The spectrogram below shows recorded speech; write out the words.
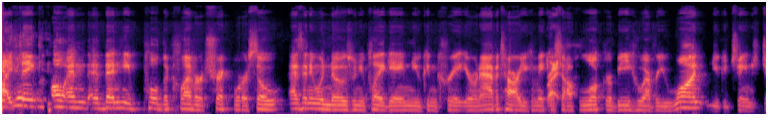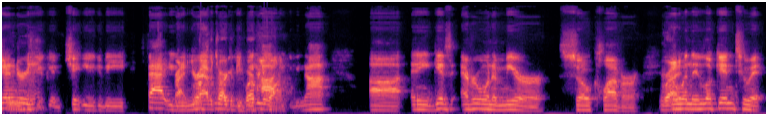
I think- Oh, and, and then he pulled the clever trick where, so as anyone knows, when you play a game, you can create your own avatar. You can make Right. yourself look or be whoever you want. You could change genders. Mhm. You could ch- you could be fat. You Right, your avatar could be you whoever you hot, want. could be not. Uh, and he gives everyone a mirror. So clever. right. And when they look into it,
